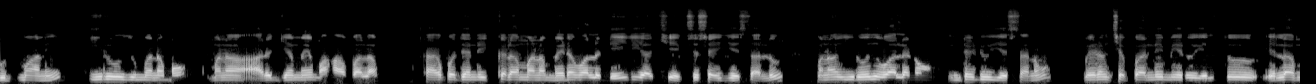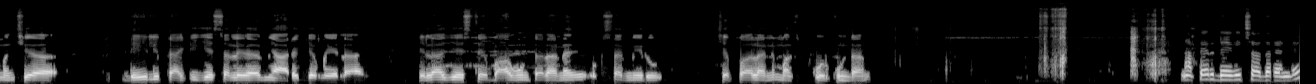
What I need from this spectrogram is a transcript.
గుడ్ మార్నింగ్. ఈరోజు మనము మన ఆరోగ్యమే మహాబలం. కాకపోతే ఇక్కడ మన మేడం వాళ్ళు డైలీ వచ్చి ఎక్సర్సైజ్ చేస్తారు. మనం ఈరోజు వాళ్ళను ఇంట్రడ్యూస్ చేస్తాను. మేడం చెప్పండి మీరు వెళ్తూ ఎలా మంచిగా డైలీ ప్రాక్టీస్ చేస్తారు లేదా మీ ఆరోగ్యం ఎలా ఎలా చేస్తే బాగుంటారు అనేది ఒకసారి మీరు చెప్పాలని మనసు కోరుకుంటాను. నా పేరు దేవి చౌదరి అండి.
